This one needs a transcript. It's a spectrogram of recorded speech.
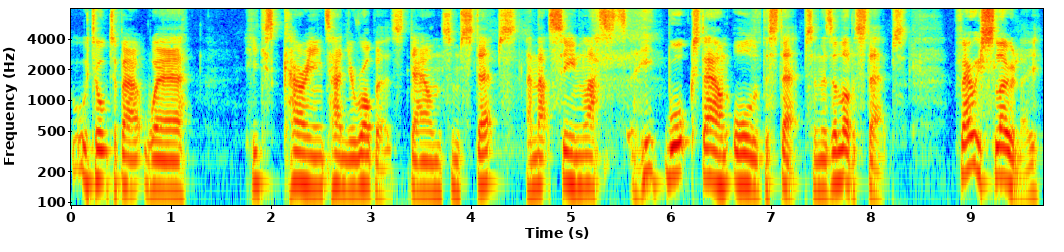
We talked about where he's carrying Tanya Roberts down some steps, and that scene lasts. He walks down all of the steps, and there's a lot of steps, very slowly.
